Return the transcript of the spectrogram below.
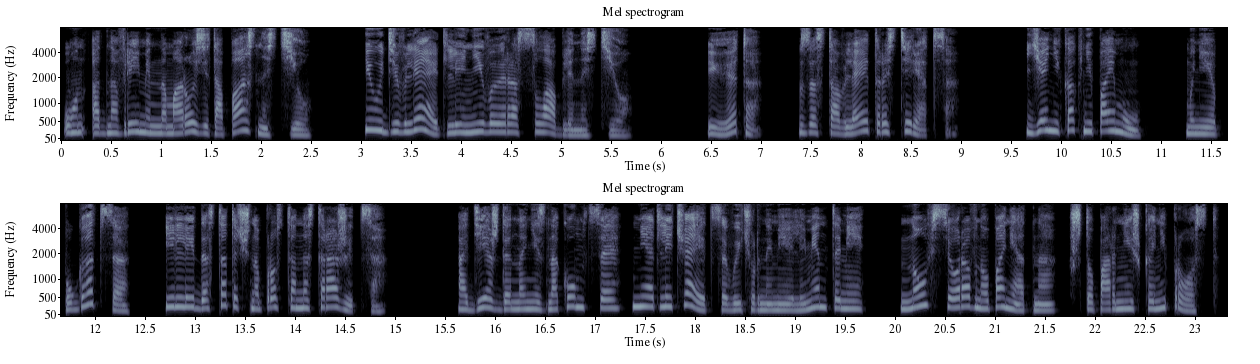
Он одновременно морозит опасностью и удивляет ленивой расслабленностью. И это заставляет растеряться. Я никак не пойму, мне пугаться или достаточно просто насторожиться. Одежда на незнакомце не отличается вычурными элементами но все равно понятно, что парнишка непрост.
